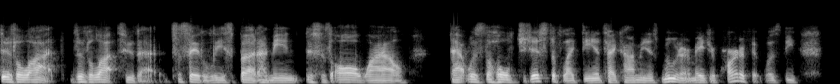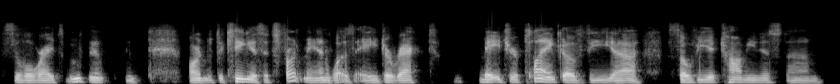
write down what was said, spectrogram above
there's a lot there's a lot to that to say the least. But I mean, this is all while that was the whole gist of like the anti-communist movement or a major part of it was the civil rights movement and martin luther king as its frontman was a direct major plank of the uh, soviet communist um,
